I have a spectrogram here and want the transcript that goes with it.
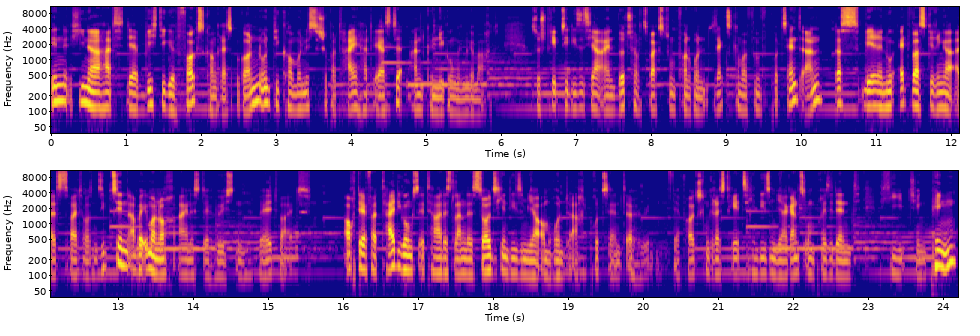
In China hat der wichtige Volkskongress begonnen und die Kommunistische Partei hat erste Ankündigungen gemacht. So strebt sie dieses Jahr ein Wirtschaftswachstum von rund 6,5 Prozent an. Das wäre nur etwas geringer als 2017, aber immer noch eines der höchsten weltweit. Auch der Verteidigungsetat des Landes soll sich in diesem Jahr um rund 8 Prozent erhöhen. Der Volkskongress dreht sich in diesem Jahr ganz um Präsident Xi Jinping.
